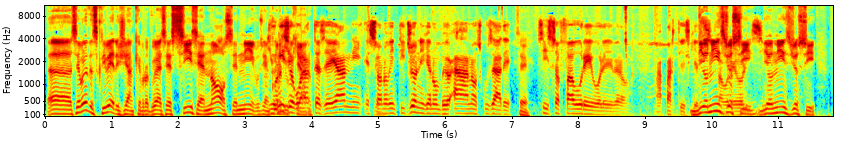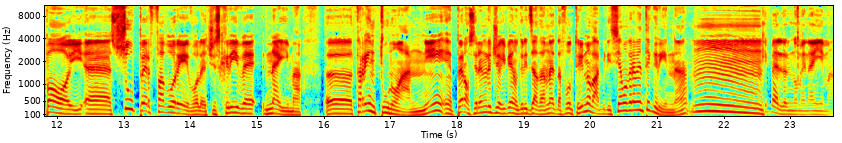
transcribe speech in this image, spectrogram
Eh, se volete scriveteci anche proprio eh, se è sì, se è no, se è ni, così ancora Dionisio più chiaro. 46 anni e sono 20 giorni che non bevo. Ah no, scusate. Sì. Sì, sono favorevole però. A parte scherzi. Dionisio sì. Dionisio sì. Poi eh, super favorevole, ci scrive Naima. eh, 31 anni, eh, però se l'energia che viene utilizzata non è da fonti rinnovabili, siamo veramente green? eh? Mm. Che bello il nome Naima.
